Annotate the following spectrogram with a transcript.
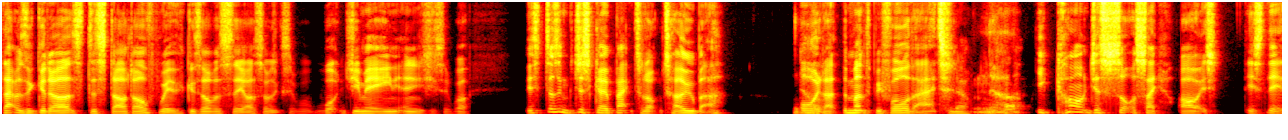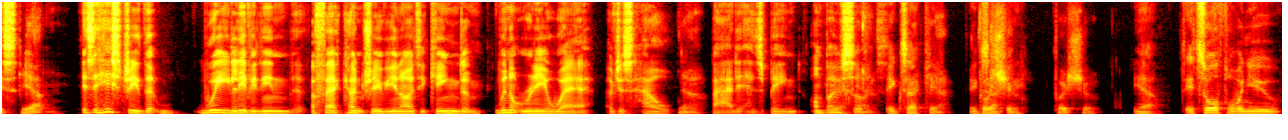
that was a good answer to start off with because obviously I sort of said, "Well, what do you mean?" And she said, "Well, this doesn't just go back to October or No. like the month before that. No, No. You can't just sort of say, "Oh, it's it's this." Yeah. It's a history that we living in a fair country of the United Kingdom, we're not really aware of just how No. bad it has been on both Yeah, sides. exactly, Yeah, For exactly. sure. For sure. Yeah, it's awful when you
